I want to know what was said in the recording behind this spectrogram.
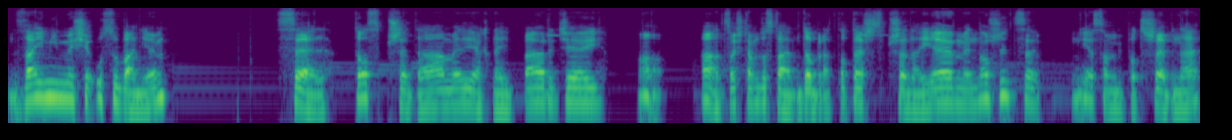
Zajmijmy się usuwaniem. Sell. To sprzedamy jak najbardziej. O, a, coś tam dostałem. Dobra, to też sprzedajemy. Nożyce nie są mi potrzebne.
